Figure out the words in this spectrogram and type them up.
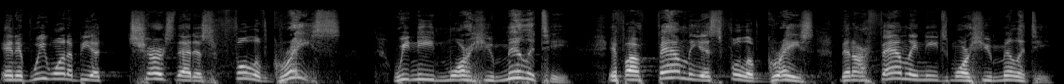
And if we want to be a church that is full of grace, we need more humility. If our family is full of grace, then our family needs more humility.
